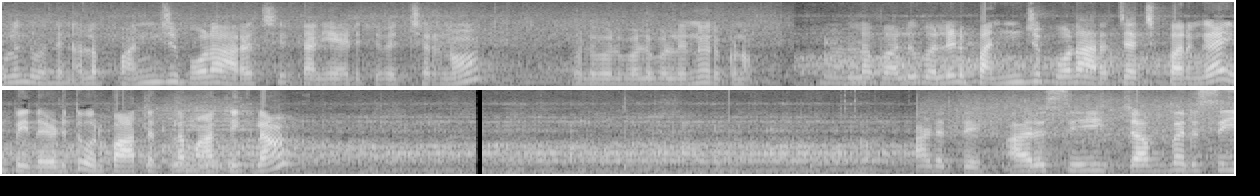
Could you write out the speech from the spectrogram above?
உளுந்து வந்து நல்லா பஞ்சு போல் அரைச்சி தனியாக எடுத்து வச்சிடணும். வலு வலு வலுவலுன்னு இருக்கணும். நல்லா வலுவலுன்னு பஞ்சு போல் அரைச்சாச்சு பாருங்கள் இப்போ இதை எடுத்து ஒரு பாத்திரத்தில் மாற்றிக்கலாம் அடுத்து அரிசி ஜவ்வரிசி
